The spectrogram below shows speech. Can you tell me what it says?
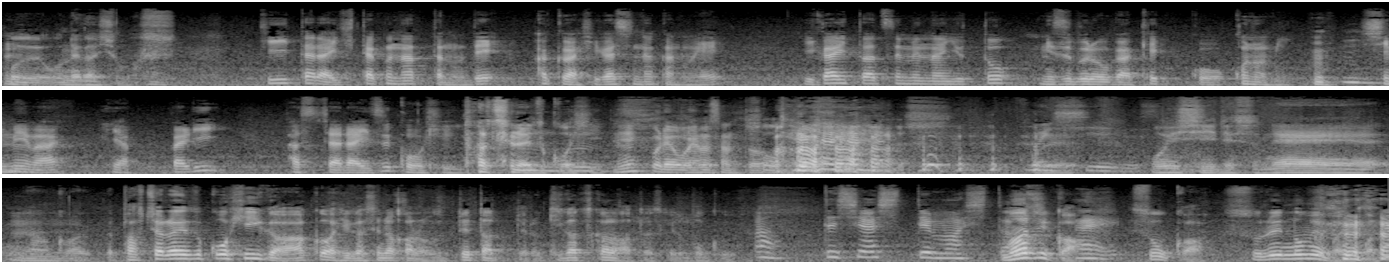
うん。これお願いします、聞いたら行きたくなったのでアクア東中野へ。意外と厚めな湯と水風呂が結構好み。うん。締めはやっぱりパスチャライズコーヒー。パスチャライズコーヒー、ね。これ大山さんと。美味しいです。美味しいですね、うん。なんかパスチャライズコーヒーがアクア東中野売ってたっていうの気がつかなかったですけど僕。あ私は知ってました。マジか、はい。そうか。それ飲めばよかった。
